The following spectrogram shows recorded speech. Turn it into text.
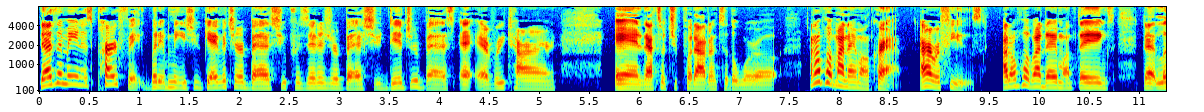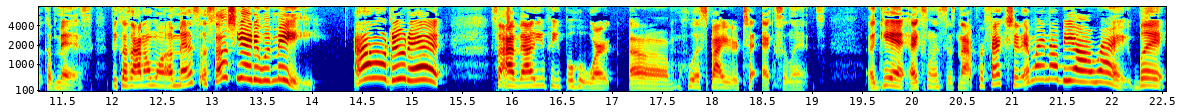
Doesn't mean it's perfect, but it means you gave it your best, you presented your best, you did your best at every turn. and that's what you put out into the world. I don't put my name on crap. I refuse. I don't put my name on things that look a mess because I don't want a mess associated with me. I don't do that. So I value people who work, um, who aspire to excellence. Again, excellence is not perfection. It might not be all right, but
